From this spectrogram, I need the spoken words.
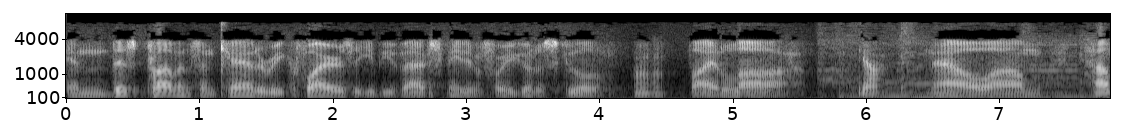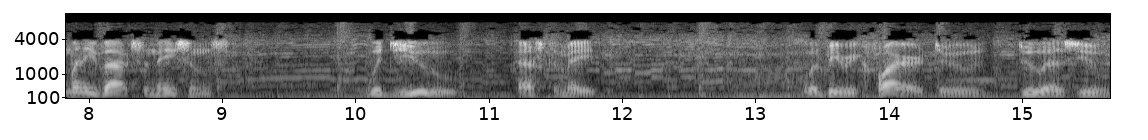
in this province in Canada requires that you be vaccinated before you go to school hmm by law. Yeah. Now, um, how many vaccinations would you estimate would be required to do as you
